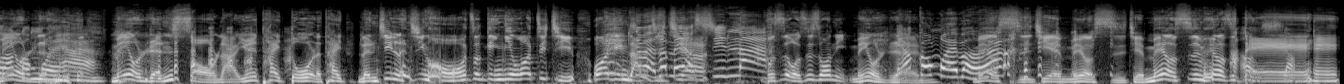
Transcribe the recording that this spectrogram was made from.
没有人，没有人手啦，因为太多了，太冷静冷静哦，这给你我自己，我已经来不及没有心啦。不是，我是说你没有人，没有时间，没有时间，没有事，没有事。对，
